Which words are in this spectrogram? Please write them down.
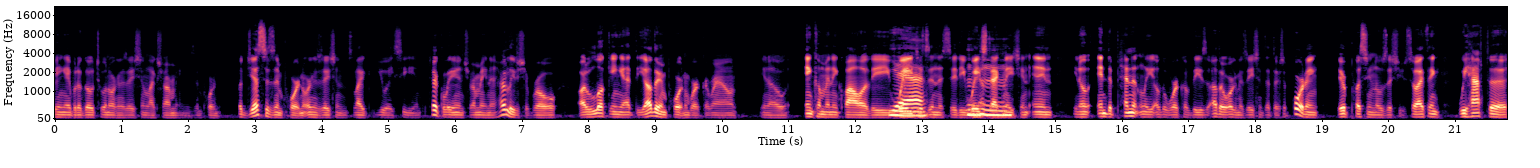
being able to go to an organization like Sharmain is important. But just as important, organizations like UAC, and particularly in Sharmain and her leadership role, are looking at the other important work around, you know, income inequality, Yeah. wages in the city, wage mm-hmm. stagnation, and you know, independently of the work of these other organizations that they're supporting, they're pushing those issues. So I think we have to,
